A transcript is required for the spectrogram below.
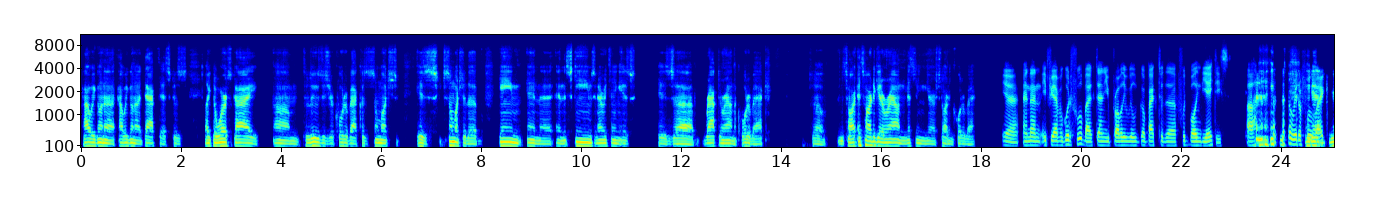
how we gonna how we gonna adapt this because like the worst guy um, to lose is your quarterback because so much is so much of the game and the and the schemes and everything is is uh, wrapped around the quarterback. So it's hard it's hard to get around missing your starting quarterback. Yeah, and then if you have a good fullback, then you probably will go back to the football in the eighties uh, with a fullback. Yeah,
